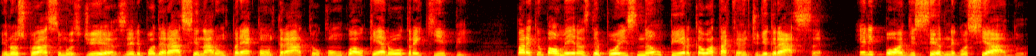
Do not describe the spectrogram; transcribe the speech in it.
E nos próximos dias ele poderá assinar um pré-contrato com qualquer outra equipe. Para que o Palmeiras depois não perca o atacante de graça, ele pode ser negociado.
